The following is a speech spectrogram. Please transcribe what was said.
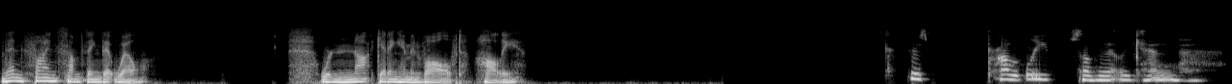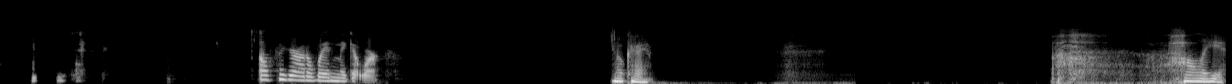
Then find something that will. We're not getting him involved, Holly. There's probably something that we can. I'll figure out a way to make it work. Okay. Holly,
